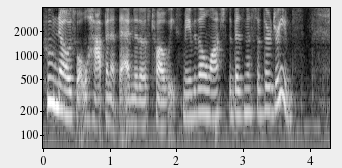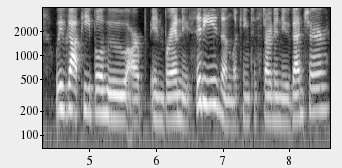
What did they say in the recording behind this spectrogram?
who knows what will happen at the end of those 12 weeks. Maybe they'll launch the business of their dreams. We've got people who are in brand new cities and looking to start a new venture.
